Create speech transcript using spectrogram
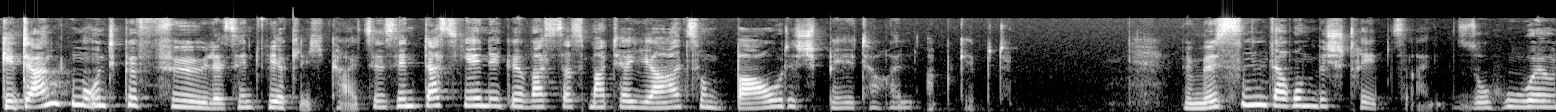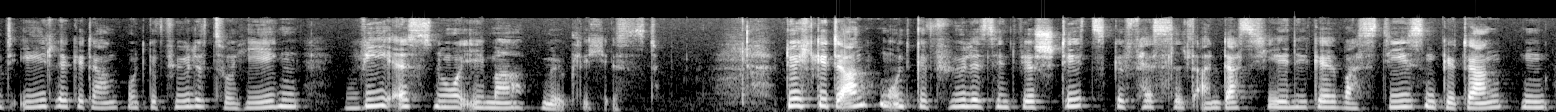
Gedanken und Gefühle sind Wirklichkeit. Sie sind dasjenige, was das Material zum Bau des Späteren abgibt. Wir müssen darum bestrebt sein, so hohe und edle Gedanken und Gefühle zu hegen, wie es nur immer möglich ist. Durch Gedanken und Gefühle sind wir stets gefesselt an dasjenige, was diesen Gedanken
